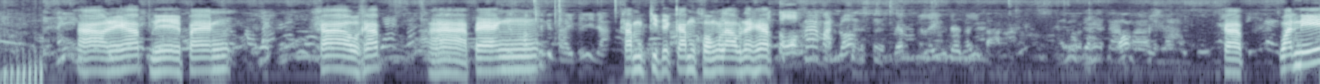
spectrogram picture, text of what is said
ๆอ้าวนะครับนี่แปลง ข้าวครับ อ่า แปลงทำกิจกรรมของเรานะครับ ตอกหน้าหมัดเนาะแบบอะไรอครับ วันนี้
